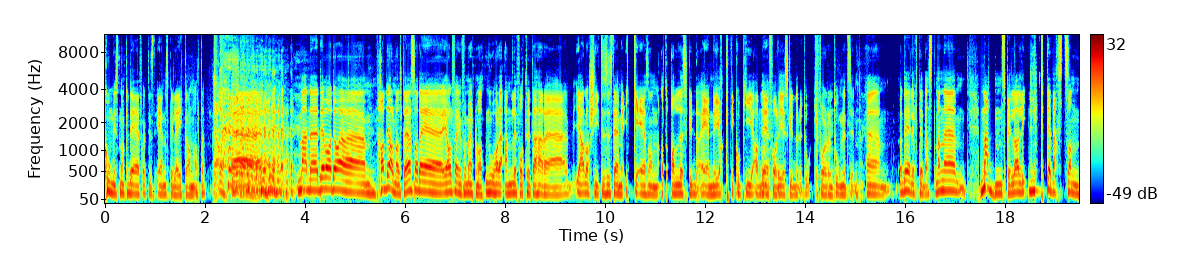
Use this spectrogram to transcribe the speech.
komisk nok, det er faktisk det ene spillet jeg ikke anmeldte. Ja. men eh, det var da eh, Hadde jeg anmeldt det, så hadde jeg i alle fall informert om at nå har de endelig fått dette her eh, jævla skytesystemet ikke er sånn at alle skuddene er en nøyaktig kopi av det forrige skuddet du tok for to minutter siden. Eh, og det likte jeg best. Men Madden-spiller likte jeg best sånn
